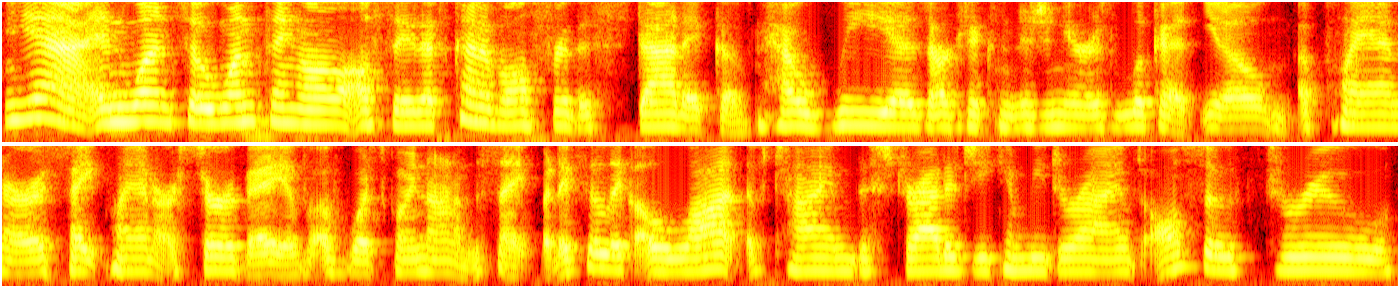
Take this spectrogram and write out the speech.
Yeah, and one so one thing I'll I'll say that's kind of all for the static of how we as architects and engineers look at, you know, a plan or a site plan or a survey of, of what's going on on the site. But I feel like a lot of time the strategy can be derived also through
